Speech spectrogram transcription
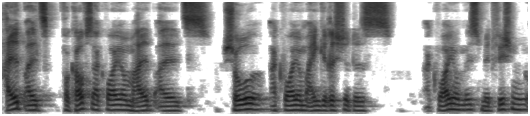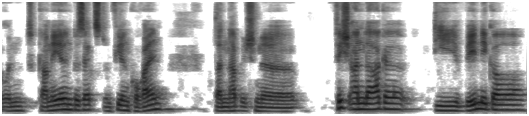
halb als Verkaufsaquarium, halb als Show-Aquarium eingerichtetes Aquarium ist mit Fischen und Garnelen besetzt und vielen Korallen. Dann habe ich eine Fischanlage, die weniger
